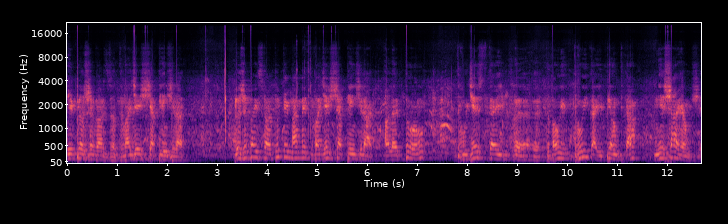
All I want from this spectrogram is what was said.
I proszę bardzo, 25 lat. Proszę Państwa, tutaj mamy 25 lat, ale tu dwudziestka i e, dwójka i piątka mieszają się.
